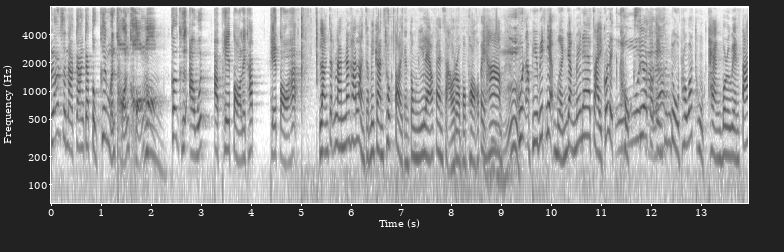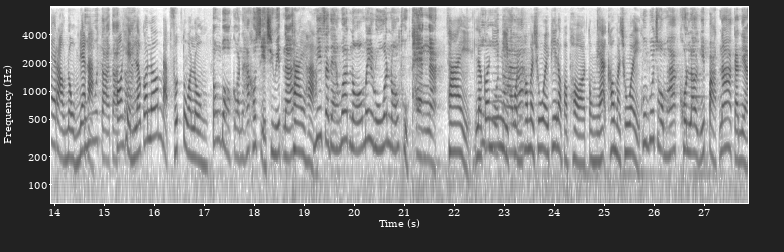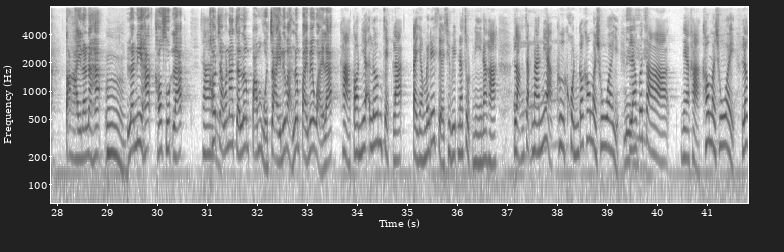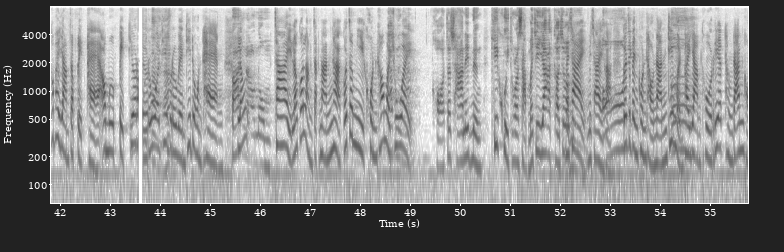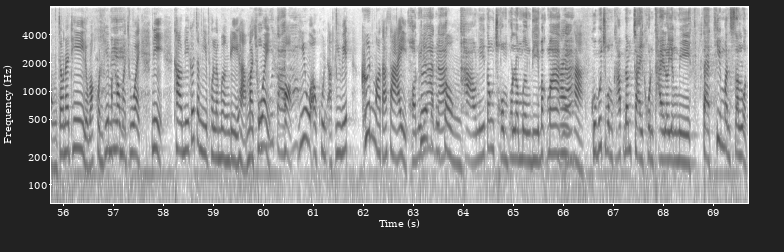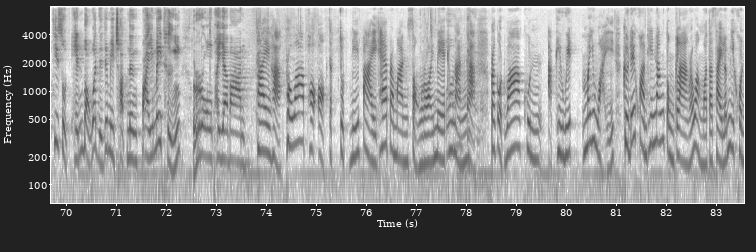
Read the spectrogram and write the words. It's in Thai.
ลักษณะการกระตุกขึ้นเหมือนถอนของออกอืมก็คืออาวุธอะเพต่อเลยครับ เพต่อฮะ หลังจากนั้นนะคะหลังจากมีการชกต่อยกันตรงนี้แล้วแฟนสาวรปภก็ไปห้ามอืมคุณอภิวิทย์เนี่ยเหมือนยังไม่แน่ใจก็เลยถกโอ้ยเสื้อตัวเองตายแล้วขึ้นดู เพราะว่าถูกแทงบริเวณใต้ราวนมเนี่ยค่ะโอ้ยตายตายพอเห็นตายแล้วก็เริ่มแบบซุดตัวลง ต้องบอกก่อนนะฮะเขาเสียชีวิตนะใช่ค่ะนี่แสดงว่าน้องไม่รู้ว่าน้องถูกแทงอะใช่ แล้วก็โอ้โหนี่มีตายคนแล้วเข้ามาช่วยพี่รปภตรงเนี้ยเข้ามาช่วย คุณผู้ชมฮะคนเราอย่างนี้ปาดหน้ากันเนี่ยตายแล้วนะฮะอืมและนี่ฮะเขาสุดแล้วใช่ เข้าใจว่าน่าจะเริ่มปั๊มหัวใจหรือเปล่าเริ่มไปไม่ไหวแล้วค่ะ ตอนนี้เริ่มเจ็บละแต่ยังไม่ได้เสียชีวิตณจุดนี้นะคะ หลังจากนั้นเนี่ยคือคนก็เข้ามาช่วยนี่แล้วก็จะเนี่ยค่ะ เข้ามาช่วยแล้วก็พยายามจะปิดแผลเอามือปิดที่รอยรั่วตายแล้วที่บริเวณที่โดนแทงใต้แล้วราวนมใช่แล้วก็หลังจากนั้นค่ะ ก็จะมีคนเข้ามาช่วยข อจะช้านิดนึง ที่คุยโทรศัพท์ไม่ใช่ญาติเขาใช่ไหม ไม่ใช่ไม่ใช่ค่ะ อ๋อก็จะเป็นคนแถวนั้นที่เออเหมือนพยายามโทรเรียกทางด้านของเจ้าหน้าที่ หรือว่าคนที่มานี่เข้ามาช่วย นี่ คราวนี้ก็จะมีพลเมืองดีค่ะ มาช่วยโอ้ยตายหอบแล้วหิ้วเอาคุณอภิวิทย์ขึ้นมอเตอร์ไซค์ขออนุเพื่อญาจะตไปนะส่ง ข่าวนี้ต้องชมพลเมืองดีมาก ใช่ๆ นะ ค่ะ คุณผู้ชมครับน้ำใจคนไทยเรายังมี แต่ที่มันสลดที่สุดเห็นบอกว่าเดี๋ยวจะมีช็อตหนึ่งไปไม่ถึงโรงพยาบาล ใช่ค่ะ เพราะว่าพอออกจากจุดนี้ไปแค่ประมาณ 200 เมตรเท่านั้นค่ะโอ้ตายแล้วปรากฏว่าคุณอภิวิทย์ไม่ไหว คือด้วยความที่นั่งตรงกลางระหว่างมอเตอร์ไซค์แล้วมีคน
